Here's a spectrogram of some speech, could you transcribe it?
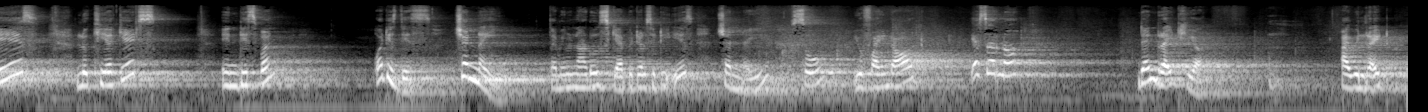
is? Look here kids. In this one what is this? Chennai. Tamil Nadu's capital city is Chennai. So you find out. Yes or no? Then write here. I will write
